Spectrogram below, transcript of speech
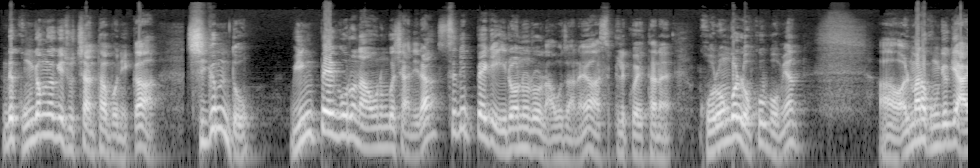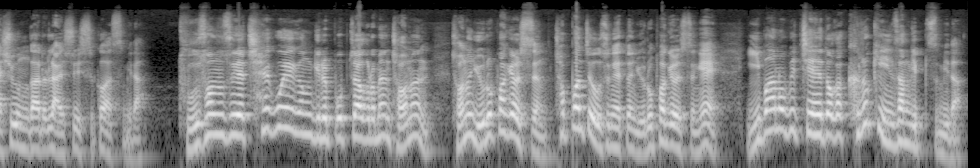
근데 공격력이 좋지 않다 보니까 지금도 윙백으로 나오는 것이 아니라 3백의 일원으로 나오잖아요. 아스필리쿠에타는 그런 걸 놓고 보면 아, 얼마나 공격이 아쉬운가를 알 수 있을 것 같습니다. 두 선수의 최고의 경기를 뽑자 그러면 저는 저는 유로파 결승 첫 번째 우승했던 유로파 결승에 이바노비치 헤더가 그렇게 인상 깊습니다.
